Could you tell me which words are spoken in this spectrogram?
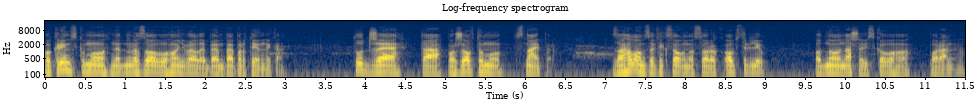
По Кримському неодноразово вогонь вели БМП противника. Тут же та по жовтому снайпер. Загалом зафіксовано 40 обстрілів, одного нашого військового поранено.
